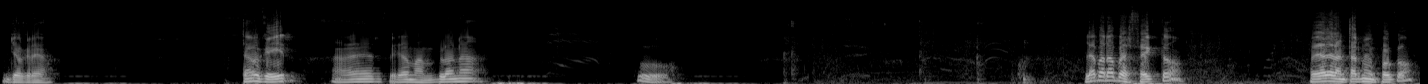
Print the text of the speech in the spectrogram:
Yo creo. Tengo que ir. A ver, cuidado, Mamblona. Uh. Le ha parado perfecto. Voy a adelantarme un poco.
